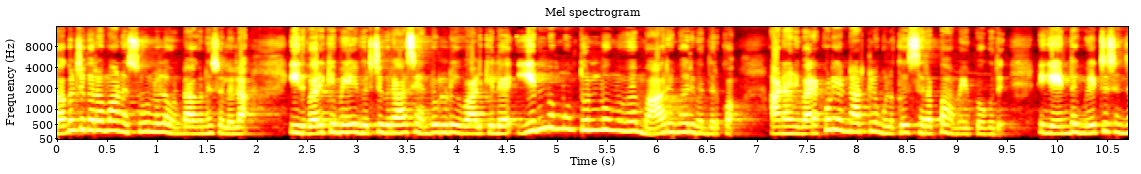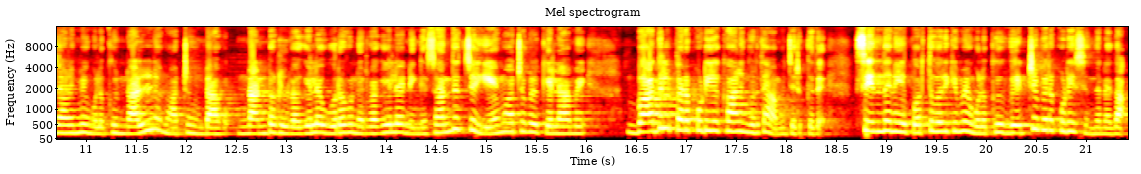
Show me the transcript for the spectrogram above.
மகிழ்ச்சிகரமான சூழ்நிலை உண்டாகுன்னு சொல்லலாம். இது வரைக்குமே விருச்சிகராசி அன்பர்களுடைய வாழ்க்கையில் இன்பமும் துன்பமுமே மாறி மாறி வந்திருக்கும். ஆனால் இனி வரக்கூடிய நாட்கள் உங்களுக்கு சிறப்பாக அமைய போகுது. நீங்கள் எந்த முயற்சி செஞ்சாலுமே உங்களுக்கு நல்ல மாற்றம் உண்டாகும். நண்பர்கள் வகையில் உறவினர் வகையில் நீங்கள் சந்தித்த ஏமாற்றங்களுக்கு எல்லாமே பதில் பெறக்கூடிய காலங்கிறது அமைஞ்சிருக்குது. சிந்தனையை பொறுத்த வரைக்குமே உங்களுக்கு வெற்றி பெறக்கூடிய சிந்தனை தான்.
